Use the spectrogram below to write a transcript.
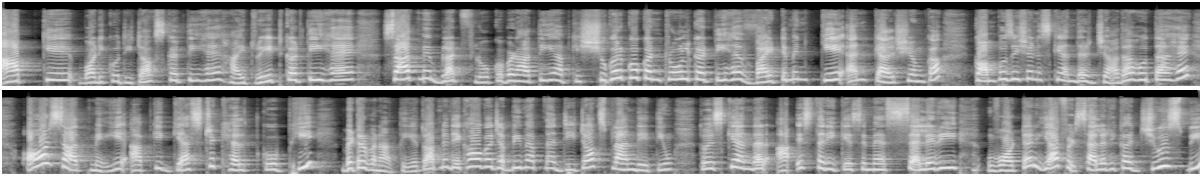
आपके बॉडी को डिटॉक्स करती है हाइड्रेट करती है, साथ में ब्लड फ्लो को बढ़ाती है, आपकी शुगर को कंट्रोल करती है वाइटामिन के एंड कैल्शियम का कॉम्पोजिशन इसके अंदर ज़्यादा होता है और साथ में ये आपकी गैस्ट्रिक हेल्थ को भी बेटर बनाती है। तो आपने देखा होगा जब भी मैं अपना डिटॉक्स प्लान देती हूँ तो इसके अंदर इस तरीके से मैं सैलरी वाटर या फिर सैलरी का जूस भी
